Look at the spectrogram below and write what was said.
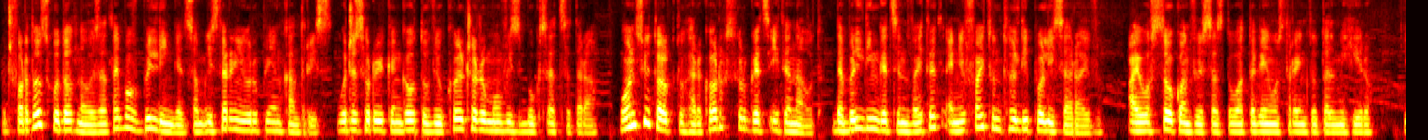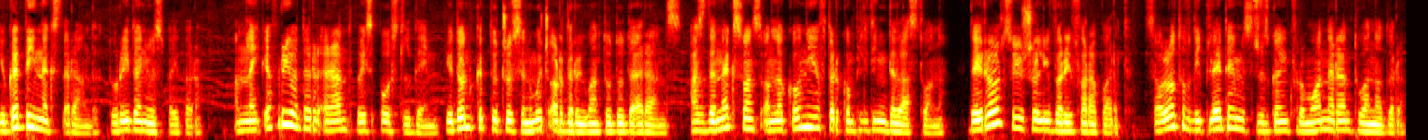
which for those who don't know is a type of building in some Eastern European countries, which is where you can go to view culture, movies, books, etc. Once you talk to her, Corkscrew gets eaten out, the building gets invaded, and you fight until the police arrive. I was so confused as to what the game was trying to tell me here. You get the next errand, to read a newspaper. Unlike every other errand-based postal game, you don't get to choose in which order you want to do the errands, as the next ones unlock only after completing the last one. They're also usually very far apart, so a lot of the playtime is just going from one errand to another.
